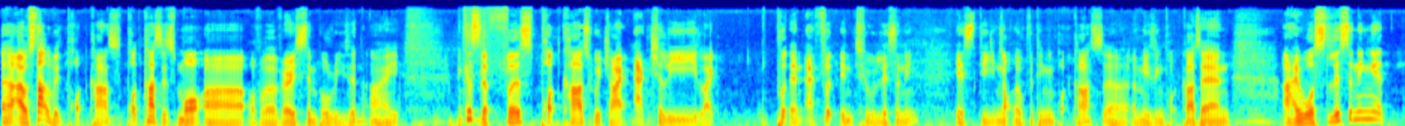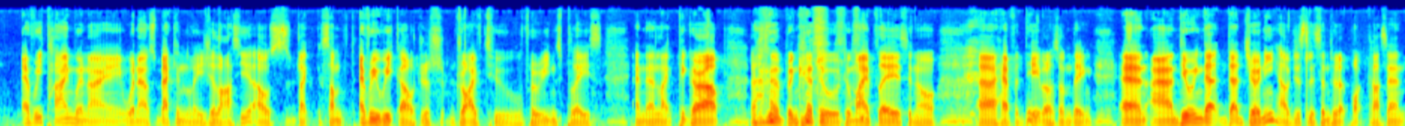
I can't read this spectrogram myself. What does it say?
uh, I'll start with podcast. Podcast is more uh, of a very simple reason. I because the first podcast which I actually like put an effort into listening is the Not Overthinking podcast, uh, amazing podcast, and I was listening it every time when I when I was back in Malaysia last year. I was like some every week I'll just drive to Verine's place and then like pick her up, bring her to, to my place, you know, uh, have a date or something. And uh, during that that journey, I'll just listen to that podcast and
